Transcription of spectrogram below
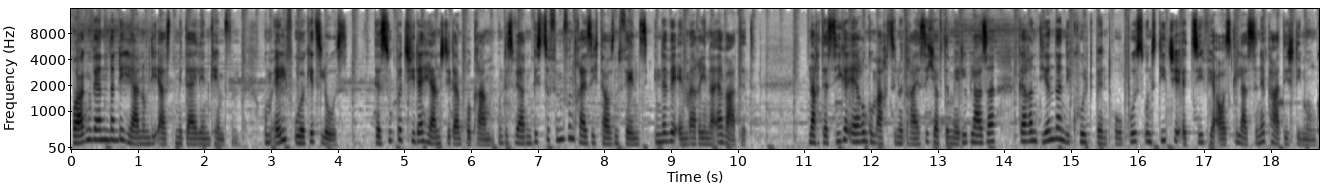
Morgen werden dann die Herren um die ersten Medaillen kämpfen. Um 11 Uhr geht's los. Der Super-G der Herren steht am Programm und es werden bis zu 35.000 Fans in der WM-Arena erwartet. Nach der Siegerehrung um 18.30 Uhr auf der Medal Plaza garantieren dann die Kultband Opus und DJ Ötzi für ausgelassene Partystimmung.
